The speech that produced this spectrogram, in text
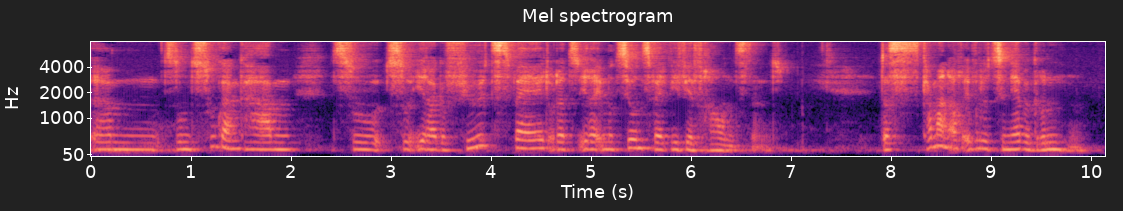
ähm, so einen Zugang haben zu, zu ihrer Gefühlswelt oder zu ihrer Emotionswelt, wie wir Frauen sind. Das kann man auch evolutionär begründen.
